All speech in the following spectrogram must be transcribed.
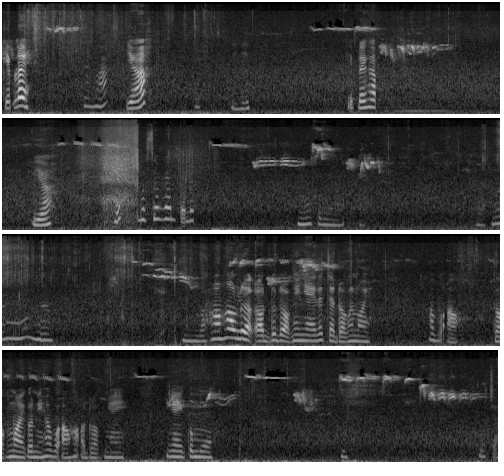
เก็บเลยเยอะอือหือเก็บเลยครับเยอะเฮ้ยมาเส้นกันตัวเล็กนี่ก็มีเนาะดอกงามงาม อืมว่าเฮาเฮาเลือกเอาดอกใหญ่ๆแล้วจะดอกน้อยๆเฮาบ่เอาดอกน้อยกว่านี้เฮาบ่เอาเฮาเอาดอกใหญ่ใหญ่กว่าหมู่นี่จ้ะ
